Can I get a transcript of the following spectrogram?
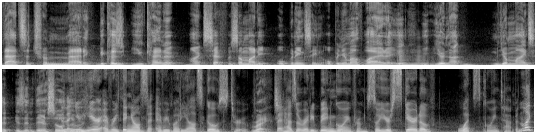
that's a traumatic because you kind of aren't set for somebody opening, saying, open your mouth wider. You, You're not, your mindset isn't there. So Mm-hmm. And then the you hear everything else that everybody else goes through. Right. That has already been going from. So you're scared of what's going to happen. Like,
